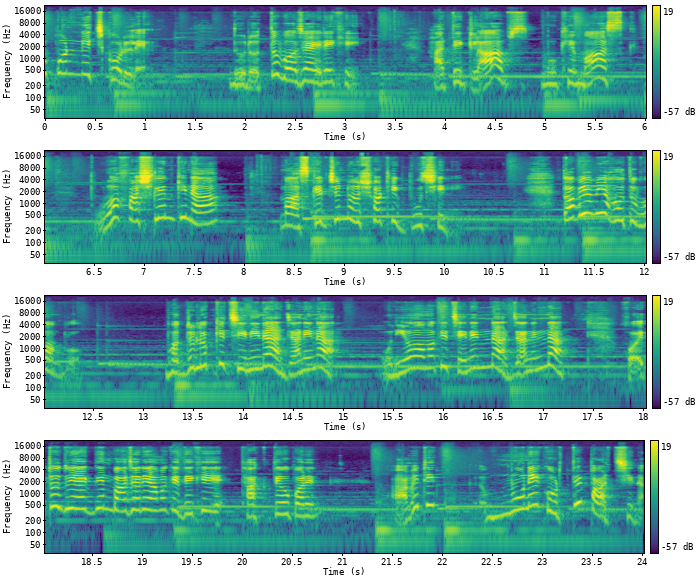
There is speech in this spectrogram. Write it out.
উপর নিচ করলেন। দূরত্ব বজায় রেখে হাতে গ্লাভস মুখে মাস্ক পুরো হাসলেন কি না মাস্কের জন্য সঠিক বুঝিনি। তবে আমি হতভম্ব। ভদ্রলোককে চিনি না, জানি না। উনিও আমাকে চেনেন না, জানেন না। হয়তো দু একদিন বাজারে আমাকে দেখে থাকতেও পারেন। আমি ঠিক মনে করতে পারছি না।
